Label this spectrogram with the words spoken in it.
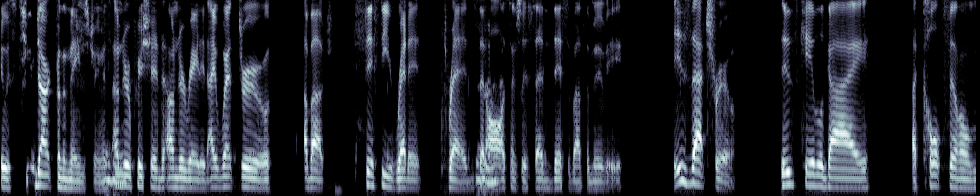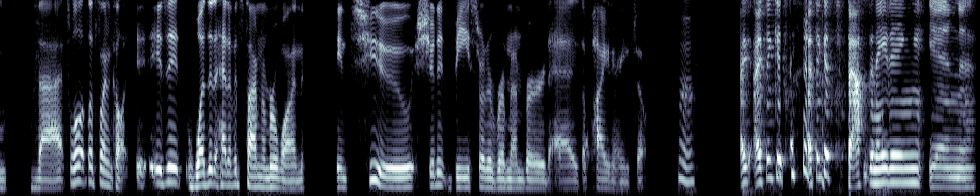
It was too dark for the mainstream. It's Mhm. underappreciated, underrated. I went through about 50 Reddit threads that Mhm. all essentially said this about the movie. Is that true? Is Cable Guy a cult film that, well, let's not even call it. Is it, was it ahead of its time, number one? And two, should it be sort of remembered as a pioneering film? I, I think it's I think it's fascinating in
